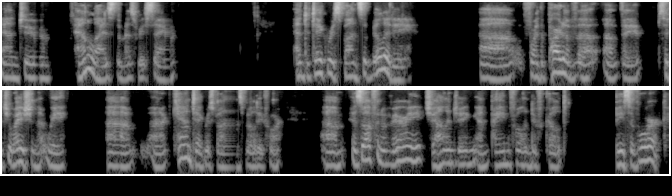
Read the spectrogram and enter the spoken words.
and to analyze them, as we say, and to take responsibility uh, for the part of, uh, of the situation that we uh, uh can take responsibility for um, is often a very challenging and painful and difficult piece of work.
